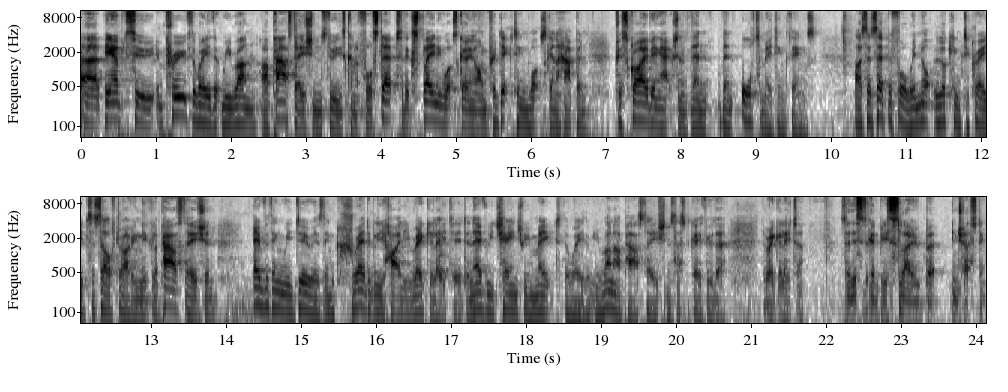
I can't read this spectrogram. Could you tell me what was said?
uh, being able to improve the way that we run our power stations through these kind of four steps of explaining what's going on, predicting what's going to happen, prescribing actions, then, then automating things. As I said before, we're not looking to create a self-driving nuclear power station. Everything we do is incredibly highly regulated, and every change we make to the way that we run our power stations has to go through the, the regulator. So this is going to be slow but interesting.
